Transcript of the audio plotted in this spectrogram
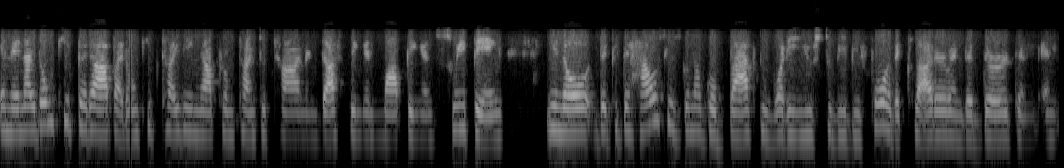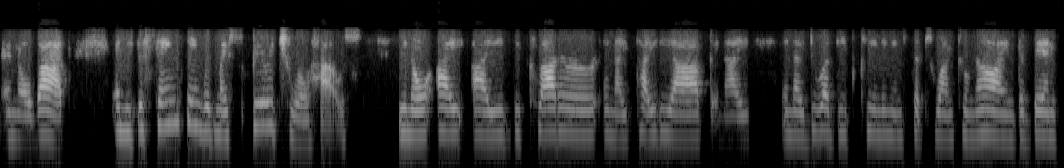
and then I don't keep it up. I don't keep tidying up from time to time and dusting and mopping and sweeping. You know, the the house is gonna go back to what it used to be before, the clutter and the dirt and, and, and all that. And it's the same thing with my spiritual house. You know, I I declutter and I tidy up and I and I do a deep cleaning in steps one to nine, but then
